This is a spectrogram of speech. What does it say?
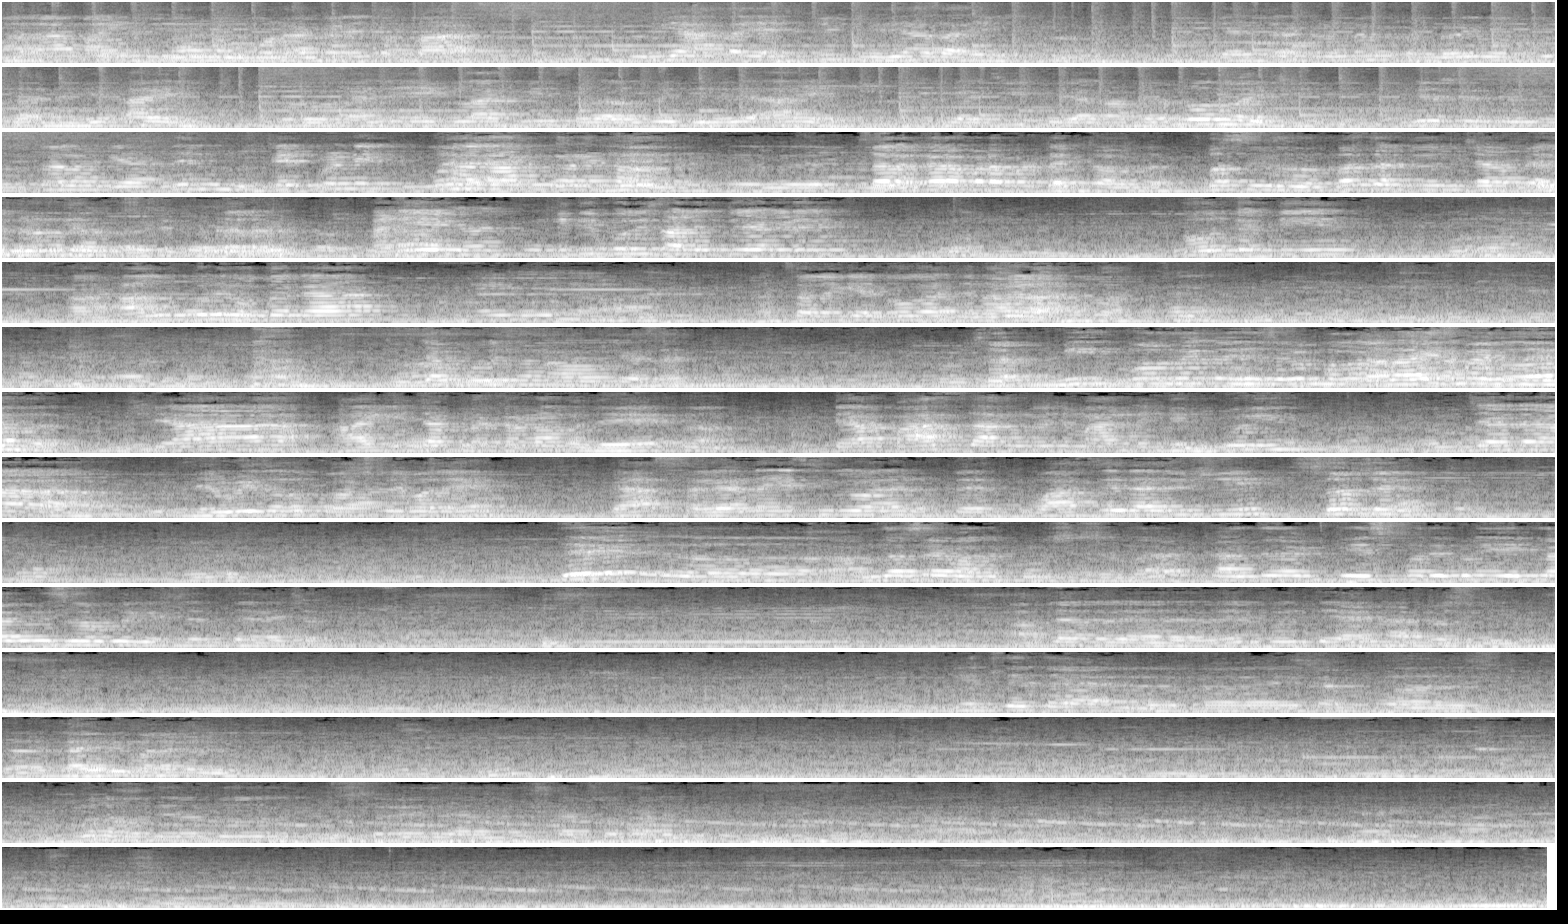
मला माहिती कोणाकडे तपास? तुम्ही आता याची फिर्याद आहे. यांच्याकडनं खंडळी वस्तू झालेली आहे. त्याने एक लाख वीस हजार रुपये दिलेले आहे याची फिर्याद आपल्याला नोंदवायची. स्टेटमेंट चला करा पटापट टाईप चालू कर. बस बस तुमच्या. आणि एक किती पोलीस आले तुझ्याकडे? दोन का तीन? हा, अजून कोणी होतं का? चला घे दोघांचे तुमच्या पोलिसांचं नाव घ्या साहेब? मी तुम्हाला सांगितलं हे सगळं मला काहीच माहीत नाही. त्या आगीच्या प्रकरणामध्ये त्या पाच लाख रुपयाची मागणी केली. कोणी? तुमच्या त्या देवळीचा जो कॉन्स्टेबल आहे त्या सगळ्यांना एसीबी वाले वाचले त्या दिवशी? सर्च आहे ते आमदार साहेब आले पोलीस स्टेशनला. काल त्या केस मध्ये कोणी एक लाख वीस हजार रुपये घेतले त्या ह्याच्यात आपल्या रेल ते आहे ना अट्रॉसिटी घेतले त्या एका काय बी मराठी बोला होते सगळे साहेब स्वतः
